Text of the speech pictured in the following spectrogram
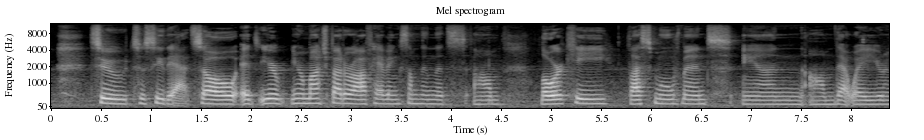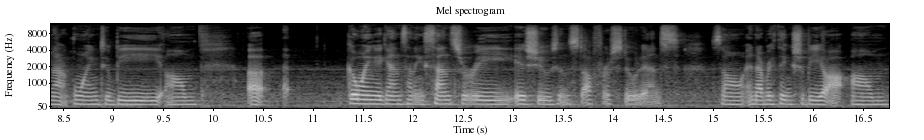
to, to see that. So it, you're, you're much better off having something that's um, lower key, less movement, and um, that way you're not going to be um, uh, going against any sensory issues and stuff for students. So, and everything should be, uh, um,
